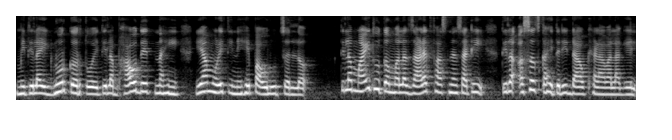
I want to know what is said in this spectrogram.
मी तिला इग्नोर करतोय तिला भाव देत नाही यामुळे तिने हे पाऊल उचललं. तिला माहीत होतं मला जाळ्यात फासण्यासाठी तिला असंच काहीतरी डाव खेळावा लागेल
